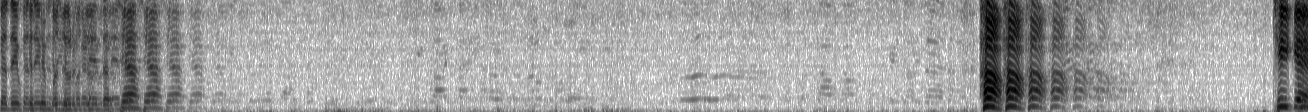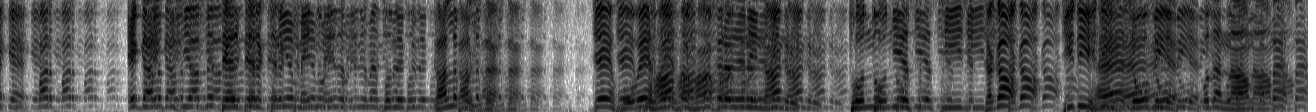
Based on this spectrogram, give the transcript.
ਕਦੇ ਕਿਸੇ ਬਜ਼ੁਰਗ ਨੇ ਦੱਸਿਆ? ਹਾਂ। ਠੀਕ ਹੈ। ਪਰ ਇਹ ਗੱਲ ਤੁਸੀਂ ਆਪਣੇ ਦਿਲ 'ਚ ਰੱਖਣੀ ਹੈ ਮੈਨੂੰ ਨਹੀਂ ਦੱਸਣੀ ਮੈਂ ਤੁਹਾਨੂੰ ਇੱਕ ਗੱਲ ਪੁੱਛਦਾ। ਜੇ ਹੋਵੇ ਹਾਂ ਤਾਂ ਹਾਂ ਕਰੋ ਜੇ ਨਹੀਂ ਨਾ ਕਰੋ। ਤੁਹਾਨੂੰ ਕੀ ਇਸ ਚੀਜ਼ ਜਗ੍ਹਾ ਜਿਹਦੀ ਹੈ ਜੋ ਵੀ ਹੈ ਉਹਦਾ ਨਾਮ ਪਤਾ ਹੈ।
